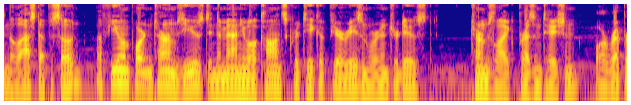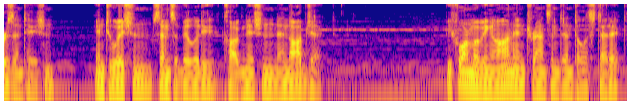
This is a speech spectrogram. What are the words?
In the last episode, a few important terms used in Immanuel Kant's critique of pure reason were introduced. Terms like presentation or representation, intuition, sensibility, cognition, and object. Before moving on in Transcendental Aesthetic,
